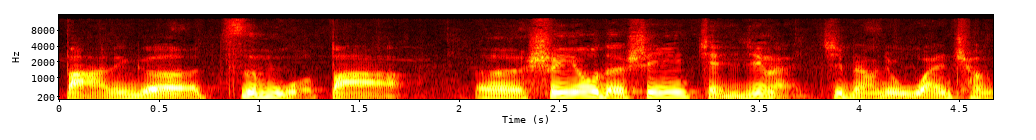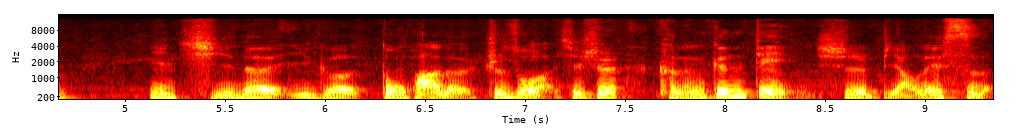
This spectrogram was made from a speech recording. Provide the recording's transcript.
把那个字幕、把呃声优的声音剪辑进来，基本上就完成一集的一个动画的制作了。其实可能跟电影是比较类似的。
